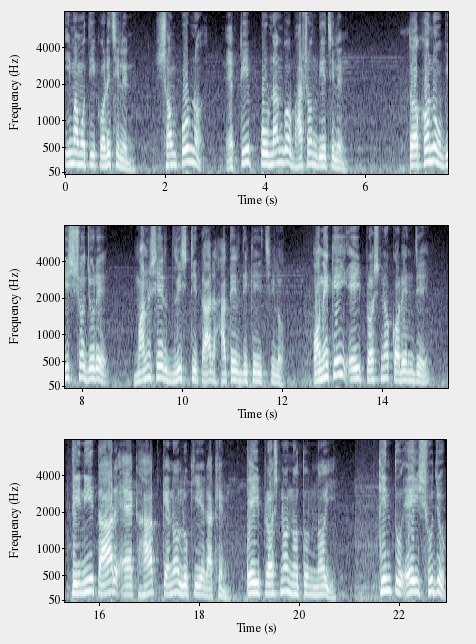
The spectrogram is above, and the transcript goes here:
ইমামতি করেছিলেন, সম্পূর্ণ একটি পূর্ণাঙ্গ ভাষণ দিয়েছিলেন, তখনও বিশ্বজুড়ে মানুষের দৃষ্টি তার হাতের দিকেই ছিল। অনেকেই এই প্রশ্ন করেন যে তিনি তার এক হাত কেন লুকিয়ে রাখেন? এই প্রশ্ন নতুন নয়। কিন্তু এই সুযোগ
